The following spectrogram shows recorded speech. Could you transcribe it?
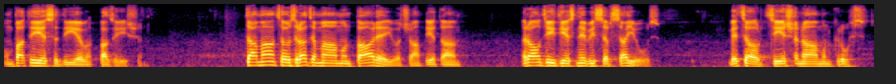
un patiesa dieva pazīšana. Tā māca uz redzamām un pārējošām lietām, raudzīties nevis ar sajūsmu, bet caur ciešanām un krustu.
